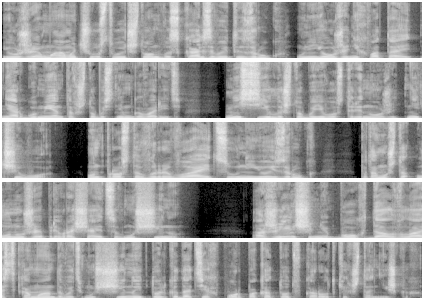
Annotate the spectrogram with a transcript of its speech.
и уже мама чувствует, что он выскальзывает из рук, у нее уже не хватает ни аргументов, чтобы с ним говорить, ни силы, чтобы его стреножить, ничего. Он просто вырывается у нее из рук, потому что он уже превращается в мужчину. А женщине Бог дал власть командовать мужчиной только до тех пор, пока тот в коротких штанишках.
